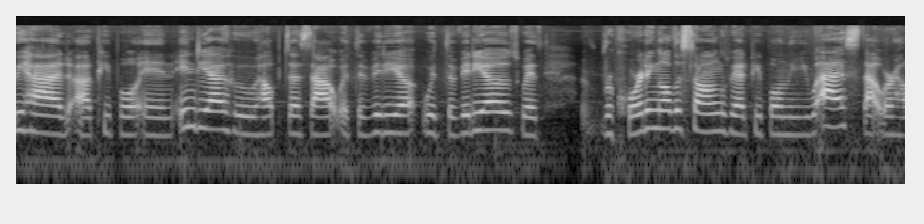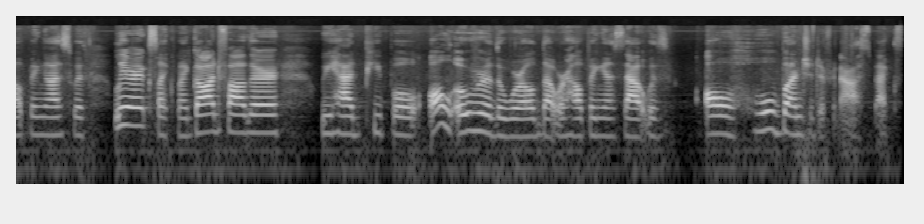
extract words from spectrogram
we had uh, people in India who helped us out with the video, with the videos, with recording all the songs. We had people in the U.S. that were helping us with lyrics, like my godfather. We had people all over the world that were helping us out with a whole bunch of different aspects.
